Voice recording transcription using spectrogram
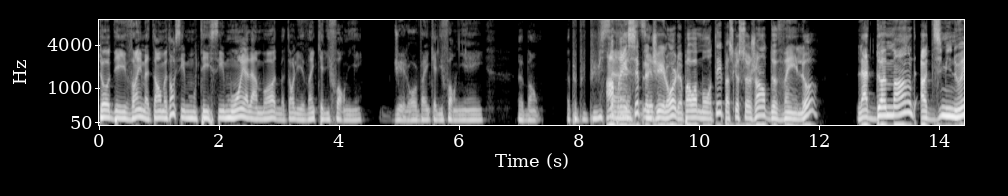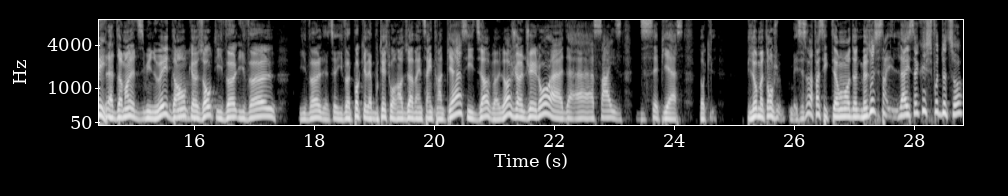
tu as des vins, mettons, mettons que c'est, moins à la mode, mettons les vins californiens, J-Lo, vin californien, euh, bon, un peu plus puissant. En principe, le J-Lord ne doit pas avoir monté parce que ce genre de vin-là, la demande a diminué. La demande a diminué, donc eux autres, ils veulent, ils veulent, ils veulent, ils veulent pas que la bouteille soit rendue à 25-30 pièces. Ils disent, ah, ben là, j'ai un J-Lo à, à, à 16, 17 pièces. Donc, puis là, mettons, je- mais c'est ça l'affaire, c'est que à un moment donné, mais eux la SAQ, ils se foutent de ça.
